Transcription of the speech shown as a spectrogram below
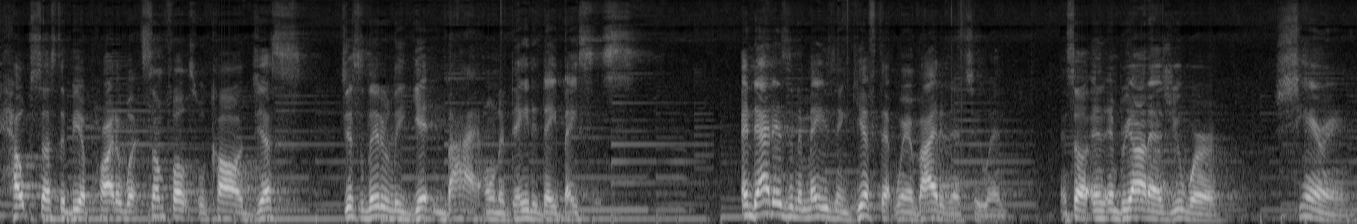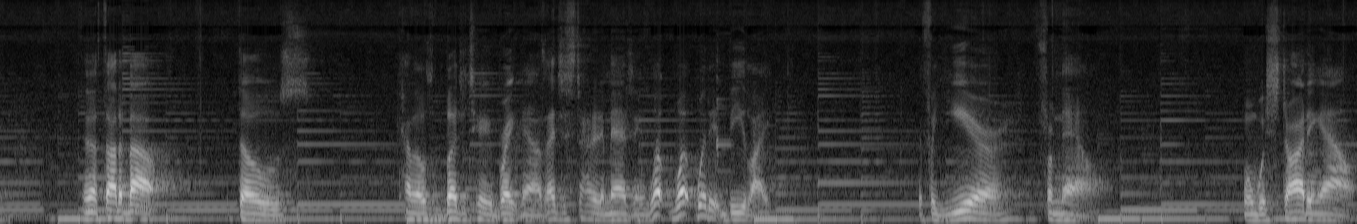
helps us to be a part of what some folks will call just, just literally getting by on a day to day basis. And that is an amazing gift that we're invited into. And, and so, and, and Brianna, as you were sharing, and I thought about those kind of those budgetary breakdowns, I just started imagining what, what would it be like if a year from now, when we're starting out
